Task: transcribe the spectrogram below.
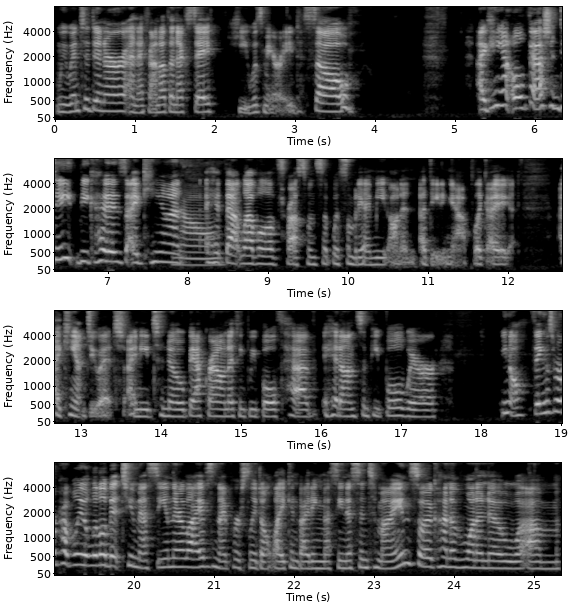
And we went to dinner and I found out the next day he was married. So I can't old fashioned date because I can't No. hit that level of trust when with somebody I meet on a, a dating app. Like I, I can't do it. I need to know background. I think we both have hit on some people where, you know, things were probably a little bit too messy in their lives, and I personally don't like inviting messiness into mine. So I kind of want to know, um,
